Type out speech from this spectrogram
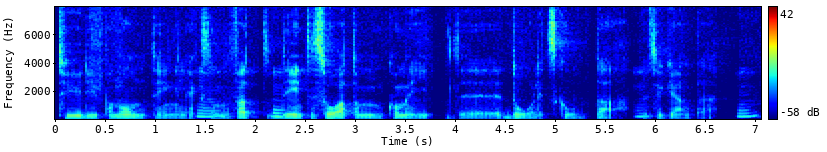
tyder ju på någonting. Liksom. Mm. För att Mm. det är inte så att de kommer hit eh, dåligt skodda. Mm. Det tycker jag inte. Mm.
